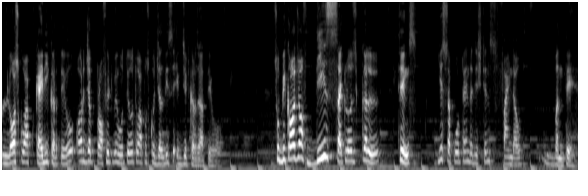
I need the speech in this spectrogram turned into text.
लॉस को आप कैरी करते हो और जब प्रॉफिट में होते हो तो आप उसको जल्दी से एग्जिट कर जाते हो। So because of these psychological things ये support and resistance find out बनते हैं।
